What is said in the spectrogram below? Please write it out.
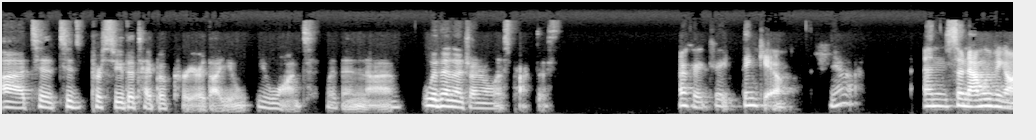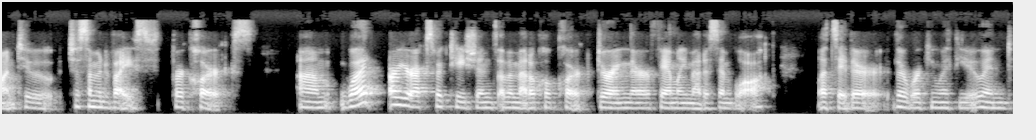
uh, to to pursue the type of career that you you want within uh, within a generalist practice. Okay, great. Thank you. Yeah. And so now moving on to to some advice for clerks. Um, what are your expectations of a medical clerk during their family medicine block? Let's say they're they're working with you, and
